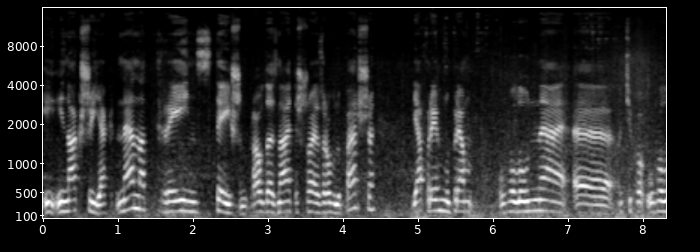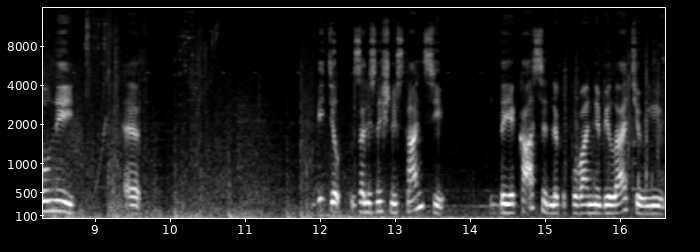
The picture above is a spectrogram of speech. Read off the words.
і, інакше, як не на train station. Правда, знаєте, що я зроблю перше? Я пригну прям у головне, е, типу, у головний е, відділ залізничної станції, тут де є каси для купування білетів і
